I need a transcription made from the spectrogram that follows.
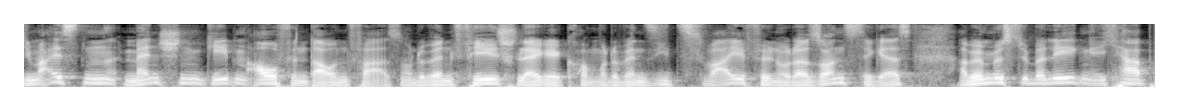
Die meisten Menschen geben auf in Downphasen oder wenn Fehlschläge kommen oder wenn sie zweifeln oder sonstiges. Aber ihr müsst überlegen, ich habe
